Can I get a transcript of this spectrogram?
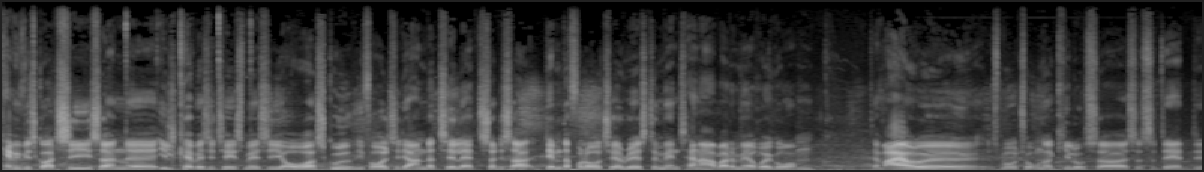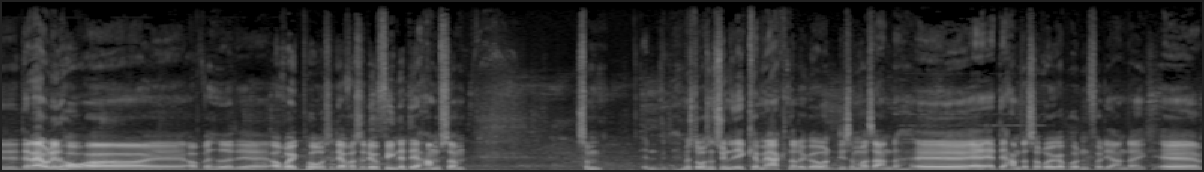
kan vi vist godt sige, sådan øh, ildkapacitetsmæssige overskud i forhold til de andre, til at så er det så dem, der får lov til at reste, mens han arbejder med at rykke ormen. Den vejer jo øh, små 200 kilo, så, så, så det, det, den er jo lidt hård at, øh, og, hvad hedder det, at rykke på, så derfor så er det jo fint, at det er ham, som, som med stor sandsynlighed ikke kan mærke, når det går ondt, ligesom os andre. Øh, at det er ham, der så rykker på den for de andre. Ikke? Øh,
